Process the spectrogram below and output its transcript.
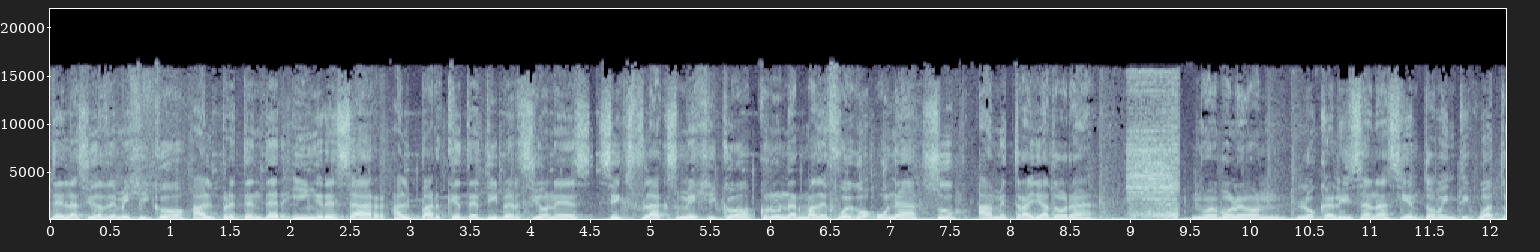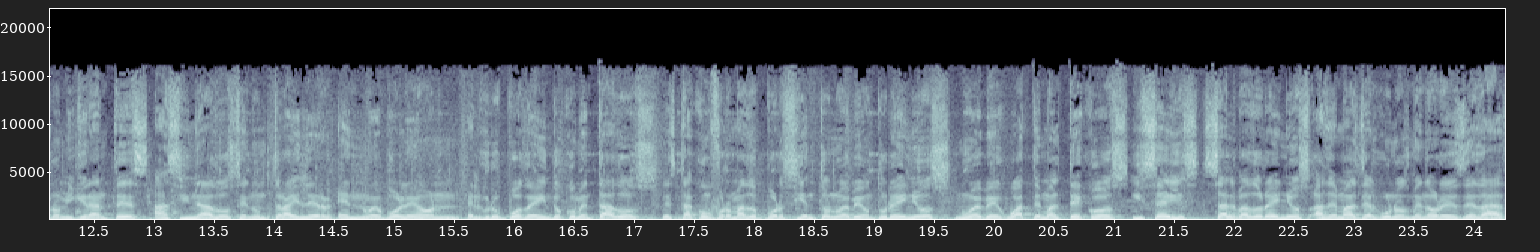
de la Ciudad de México al pretender ingresar al parque de diversiones Six Flags México con un arma de fuego, una subametralladora. Nuevo León. Localizan a 124 migrantes hacinados en un tráiler en Nuevo León. El grupo de indocumentados está conformado por 109 hondureños, 9 guatemaltecos y 6 salvadoreños, además de algunos menores de edad.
